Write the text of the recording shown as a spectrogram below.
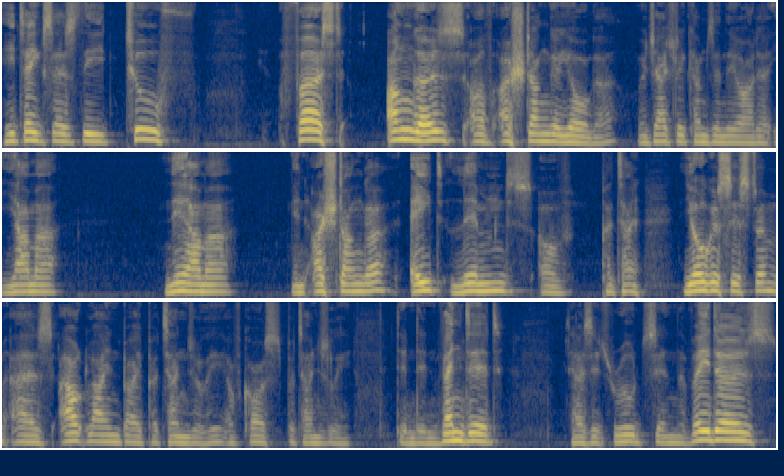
he takes as the two f- first angas of Ashtanga Yoga, which actually comes in the order Yama, Niyama, in Ashtanga, eight limbs of Patan- yoga system as outlined by Patanjali. Of course, Patanjali didn't invent it. It has its roots in the Vedas,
